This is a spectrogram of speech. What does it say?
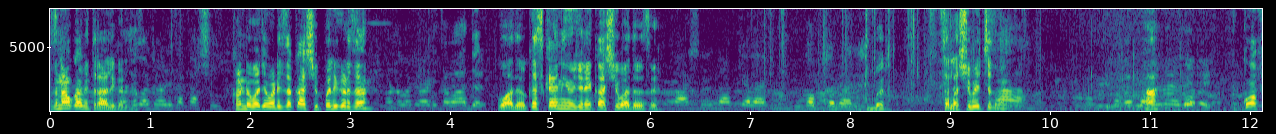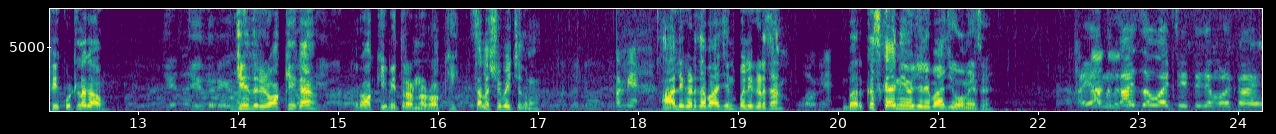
तुझं नाव काय मित्र अलीकडचं? खंडोबाच्या काशी. खंडोबाच्या वाडीचा काशी पलीकडचा? खंडोबाच्या वाडीचा वादळ. वादळ. कसं काय नियोजन आहे काशी वादळचं? काशी केला कपचा बारी बरं. चला शुभेच्छा तुम्हाला. हा? कॉफी कुठलं गाव? जिजरी रॉकी का? रॉकी मित्रांनो रॉकी. चला शुभेच्छा तुम्हाला. अलीकडचा बाजी आणि पलीकडचा? बरं कसं काय नियोजन आहे बाजी ओम्याचं? आहे आता काय जवायचे त्याच्यामुळे काय?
